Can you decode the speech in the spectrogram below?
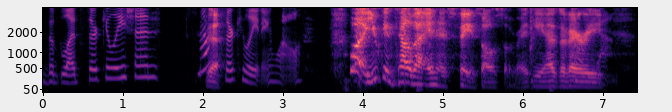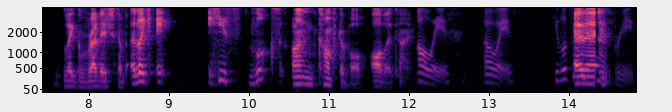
the blood circulation, it's not Yeah. circulating well. Well, you can tell that in his face, also, right? He has a very Yeah. like reddish, com- like it, he looks uncomfortable all the time. always, always. He looks like And he then- can't breathe.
